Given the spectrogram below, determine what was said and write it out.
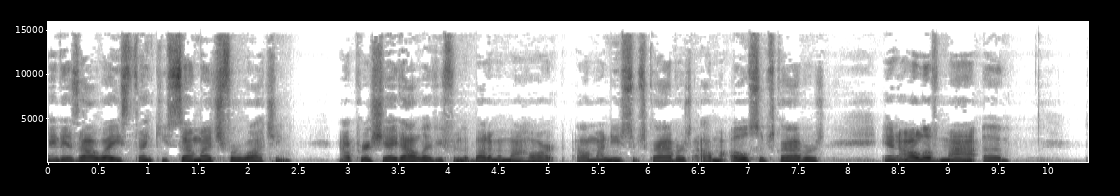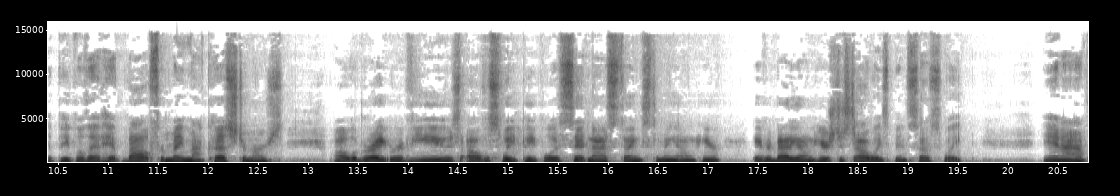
And as always, thank you so much for watching. I appreciate all of you from the bottom of my heart. All my new subscribers, all my old subscribers, and all of my um, the people that have bought from me, my customers, all the great reviews, all the sweet people have said nice things to me on here. Everybody on here's just always been so sweet. And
